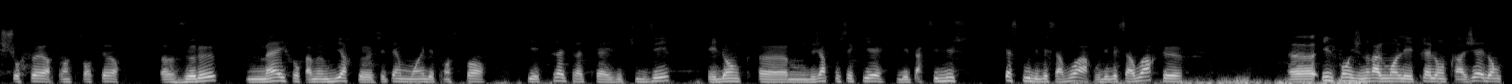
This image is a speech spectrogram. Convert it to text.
chauffeurs, transporteurs véreux, mais il faut quand même dire que c'est un moyen de transport qui est très très très utilisé. Et donc, euh, déjà pour ce qui est des taxibus, qu'est-ce que vous devez savoir? Vous devez savoir que euh, ils font généralement les très longs trajets. Donc,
